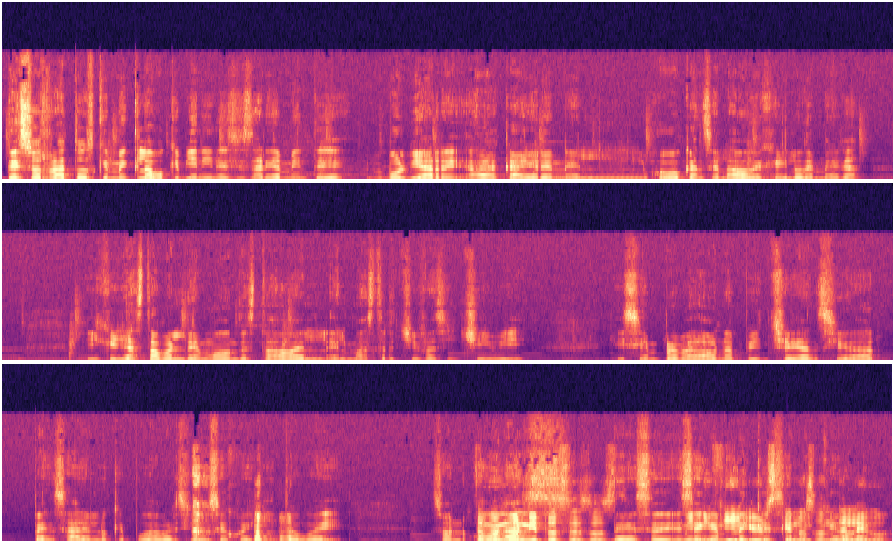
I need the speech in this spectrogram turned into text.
De esos ratos que me clavo que viene innecesariamente, volví a, re- a caer en el juego cancelado de Halo de Mega. Y que ya estaba el demo donde estaba el, el Master Chief así chibi. Y siempre me da una pinche ansiedad pensar en lo que pudo haber sido ese jueguito, güey. Son Están muy bonitos esos de ese, ese gameplay que, que, no son de. Lego.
